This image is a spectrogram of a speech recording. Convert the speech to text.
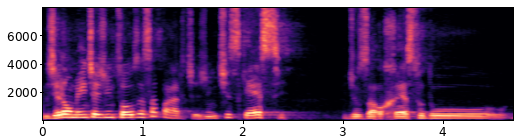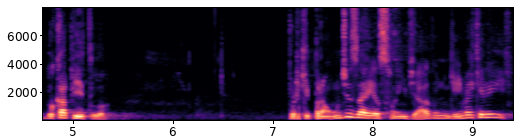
geralmente a gente só usa essa parte, a gente esquece de usar o resto do, do capítulo. Porque para onde Isaías foi enviado, ninguém vai querer ir.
